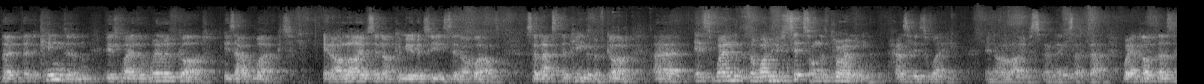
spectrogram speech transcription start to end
that, that the kingdom is where the will of God is outworked in our lives, in our communities, in our world. So that's the kingdom of God. Uh, it's when the one who sits on the throne has his way in our lives and things like that, where God does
